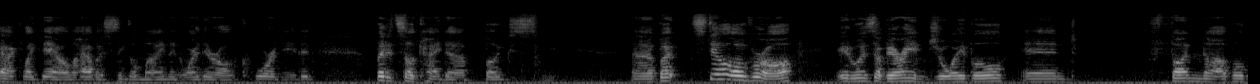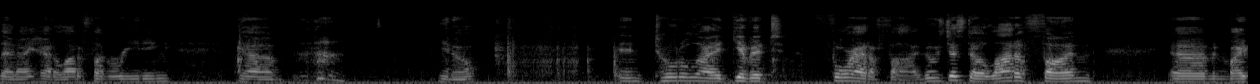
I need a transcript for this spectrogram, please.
act like they all have a single mind and why they're all coordinated. But it still kind of bugs me. Uh, but still, overall, it was a very enjoyable and fun novel that I had a lot of fun reading. Um, you know, in total, I'd give it four out of five. It was just a lot of fun. Um, in my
